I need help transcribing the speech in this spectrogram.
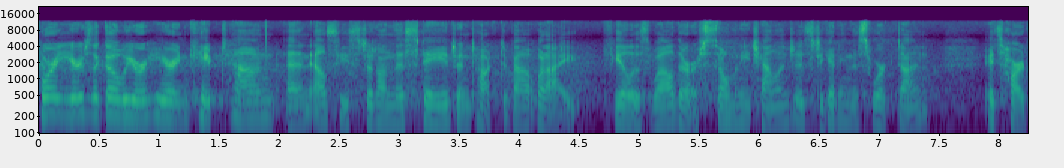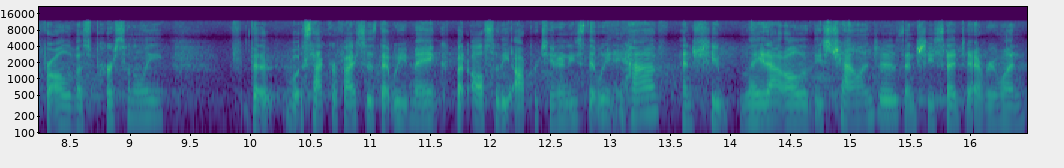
four years ago we were here in Cape Town and Elsie stood on this stage and talked about what I feel as well. There are so many challenges to getting this work done. It's hard for all of us personally, the sacrifices that we make, but also the opportunities that we have. And she laid out all of these challenges and she said to everyone,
